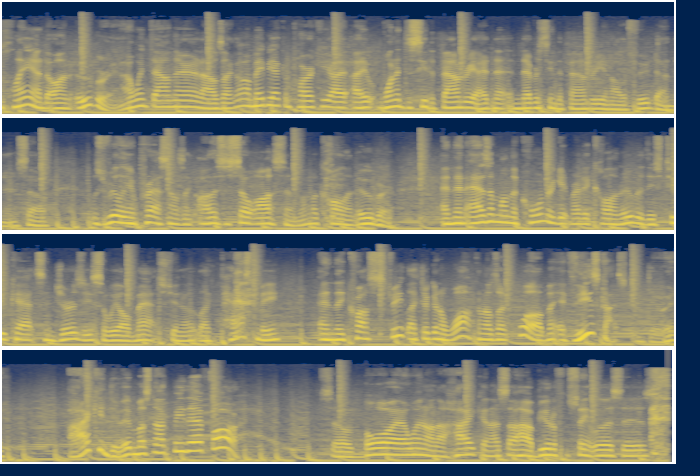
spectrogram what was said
planned on Ubering. I went down there and I was like, oh, maybe I can park here. I, I wanted to see the foundry. I had ne- never seen the foundry and all the food down there. So I was really impressed. And I was like, oh, this is so awesome. I'm going to call an Uber. And then as I'm on the corner getting ready to call an Uber, these two cats in Jersey, so we all matched, you know, like passed me and they crossed the street like they're going to walk. And I was like, well, if these guys can do it, I can do it. it must not be that far. So, boy, I went on a hike and I saw how beautiful St. Louis is.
